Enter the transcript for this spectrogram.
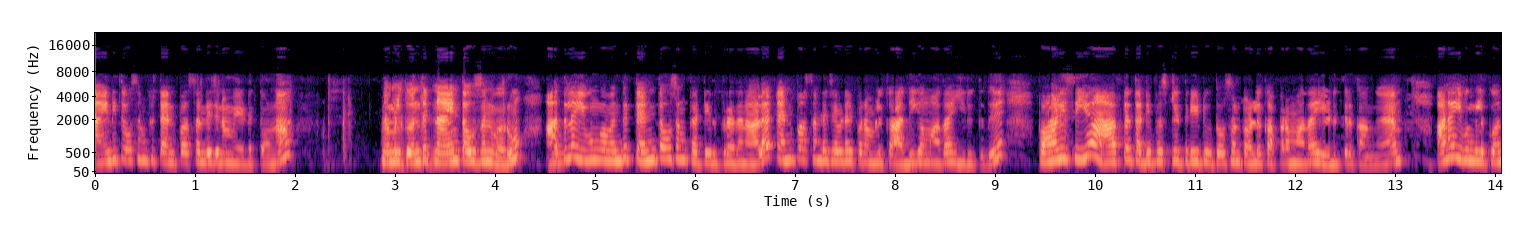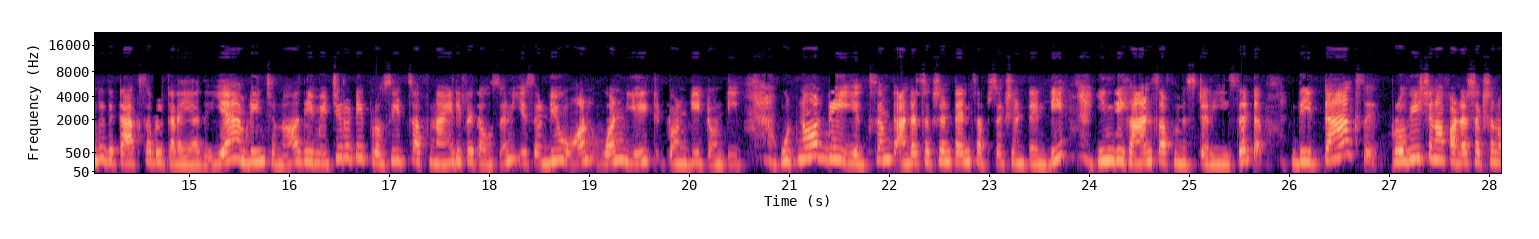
நைன்டி தௌசண்ட்க்கு டென் பர்சன்டேஜ் நம்ம எடுத்தோம்னா நம்மளுக்கு வந்து நைன் தௌசண்ட் வரும். அதுல இவங்க வந்து டென் தௌசண்ட் கட்டி இருக்கிறதுனால டென் பர்சன்டேஜ் விட இப்ப நம்மளுக்கு அதிகமா தான் இருக்குது. பாலிசியும் after thirty first three two thousand டுவெல்லுக்கு அப்புறமா தான் எடுத்திருக்காங்க. ஆனா இவங்களுக்கு வந்து இது டாக்ஸபிள் கிடையாது. ஏன் அப்படின்னு சொன்னா the maturity proceeds of ninety five thousand is due on one eight twenty twenty would not be exempt under section ten subsection ten D in the hands of Mr Z the tax provision of under section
